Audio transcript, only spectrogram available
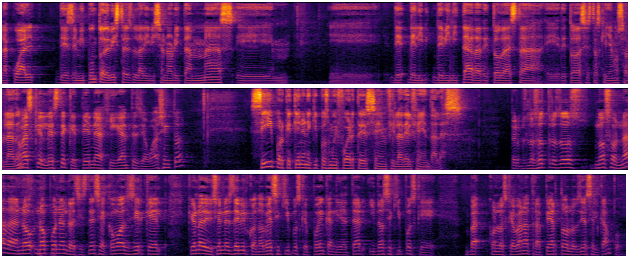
la cual desde mi punto de vista es la división ahorita más eh, eh, debilitada de toda esta eh, de todas estas que ya hemos hablado. Más que el este que tiene a Gigantes y a Washington. Sí porque tienen equipos muy fuertes en Filadelfia y en Dallas. Pero pues los otros dos no son nada no no ponen resistencia. Cómo vas a decir que que una división es débil cuando ves equipos que pueden candidatar y dos equipos que con los que van a trapear todos los días el campo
